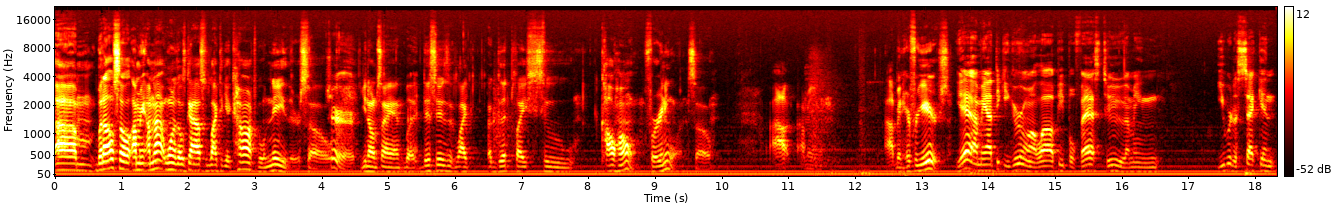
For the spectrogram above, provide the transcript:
Um, but also, I mean, I'm not one of those guys who like to get comfortable, neither. So Sure. you know what I'm saying. But this is like a good place to call home for anyone. So I, I mean, I've been here for years. Yeah, I mean, I think you grew on a lot of people fast too. I mean, you were the second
